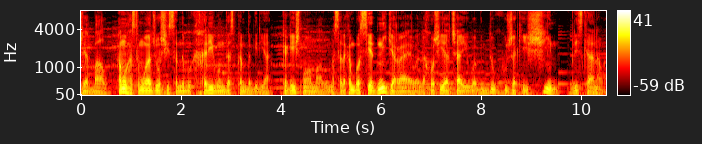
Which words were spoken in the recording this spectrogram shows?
ژێر باڵ. هەموو هەستم وا جۆشی سەندبوو کە خەریک بووم دەست بکەم بە گریان. کە گەیشتمەوە ماڵ و مەسەلەکەم بۆ سێدنی گێڕایەوە لە خۆشییا چاوی وەک دوو کوژەکەی شین بریسکانەوە.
